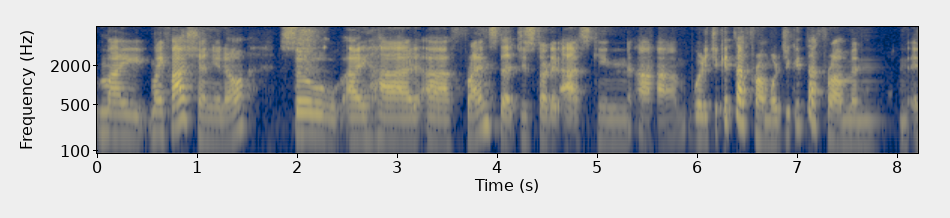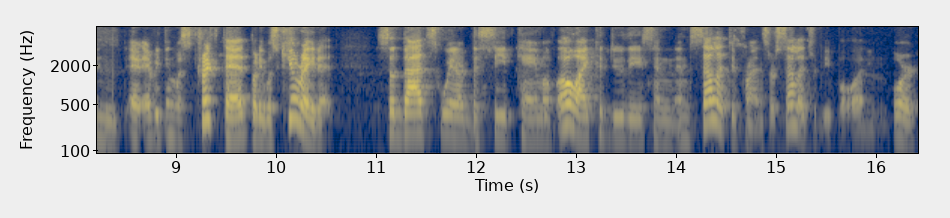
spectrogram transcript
my my fashion you know so I had uh, friends that just started asking, um, "Where did you get that from? Where did you get that from?" And and everything was thrifted, but it was curated. So that's where the seed came of, oh, I could do this and, and sell it to friends or sell it to people and or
